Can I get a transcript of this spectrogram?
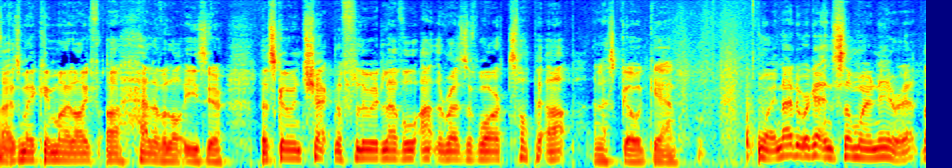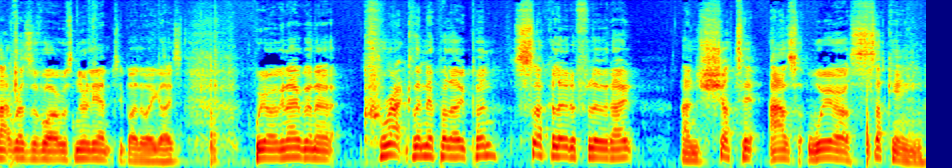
That is making my life a hell of a lot easier. Let's go and check the fluid level at the reservoir, top it up, and let's go again. Right, now that we're getting somewhere near it, that reservoir was nearly empty by the way guys, we are now going to crack the nipple open, suck a load of fluid out, and shut it as we're sucking.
